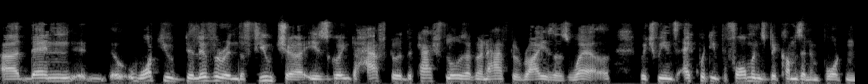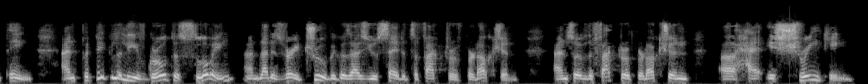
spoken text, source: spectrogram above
uh, then what you deliver in the future is going to have to the cash flows are going to have to rise as well which means equity performance becomes an important thing. And particularly if growth is slowing and that is very true because as you said it's a factor of production. And so if the factor of production uh, ha- is shrinking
